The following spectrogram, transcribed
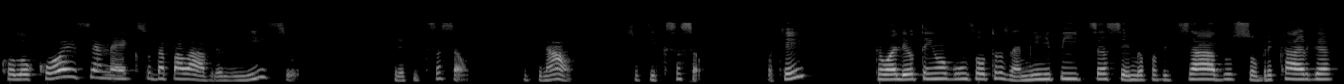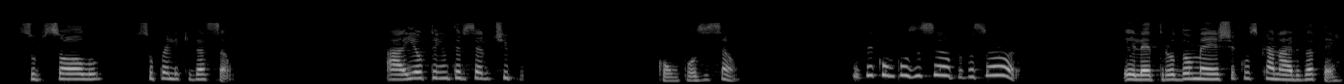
colocou esse anexo da palavra no início, prefixação. No final, sufixação, ok? Então, ali eu tenho alguns outros, né? Mini pizza, semi-alfabetizado, sobrecarga, subsolo, superliquidação. Aí eu tenho um terceiro tipo, composição. O que é composição, professora? eletrodomésticos canário da terra.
